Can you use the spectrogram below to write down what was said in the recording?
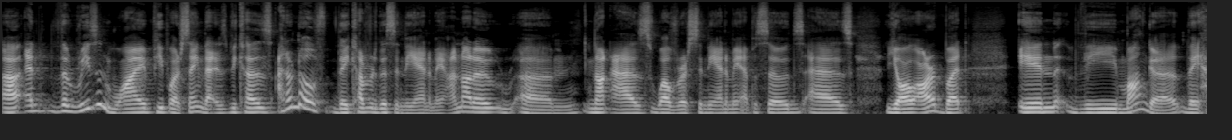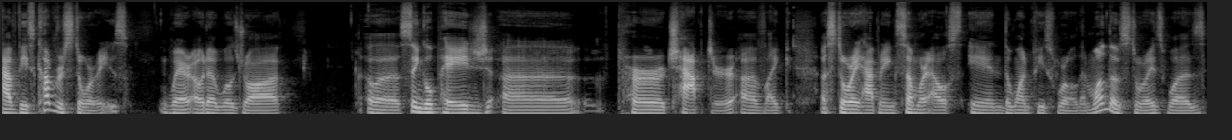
Uh, and the reason why people are saying that is because I don't know if they covered this in the anime. I'm not a um, not as well versed in the anime episodes as y'all are, but in the manga they have these cover stories where Oda will draw a single page uh, per chapter of like a story happening somewhere else in the One Piece world. And one of those stories was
